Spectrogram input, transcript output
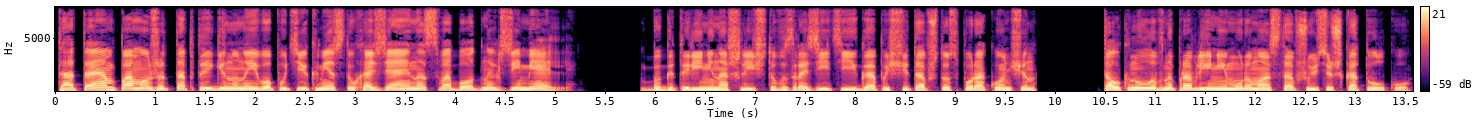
«Тотем поможет Топтыгину на его пути к месту хозяина свободных земель». Богатыри не нашли, что возразить, и Яга, посчитав, что спор окончен, толкнула в направлении Мурома оставшуюся шкатулку.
